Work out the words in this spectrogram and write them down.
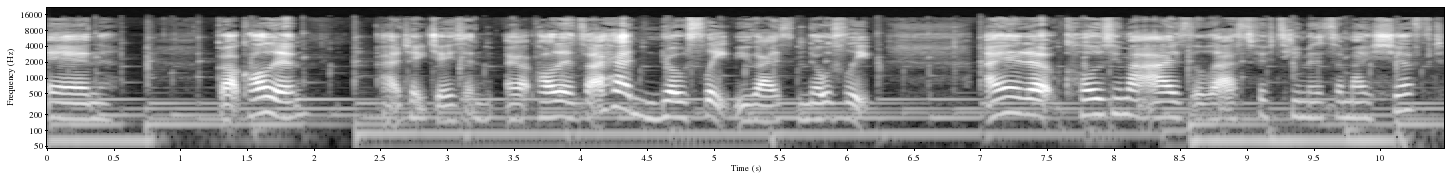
and got called in. I had to take Jason. I got called in, so I had no sleep, you guys, no sleep. I ended up closing my eyes the last 15 minutes of my shift.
